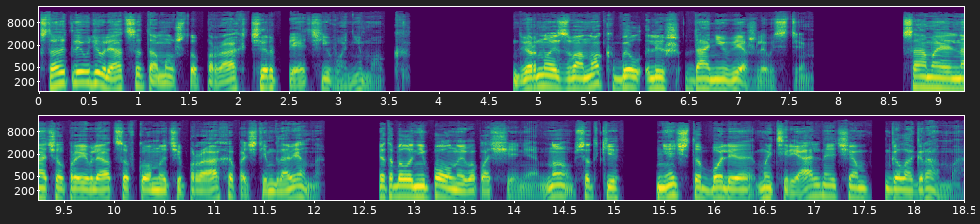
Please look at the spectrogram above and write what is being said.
Стоит ли удивляться тому, что прах терпеть его не мог? Дверной звонок был лишь данью вежливости. Самаэль начал проявляться в комнате праха почти мгновенно. Это было не полное воплощение, но все-таки нечто более материальное, чем голограмма.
